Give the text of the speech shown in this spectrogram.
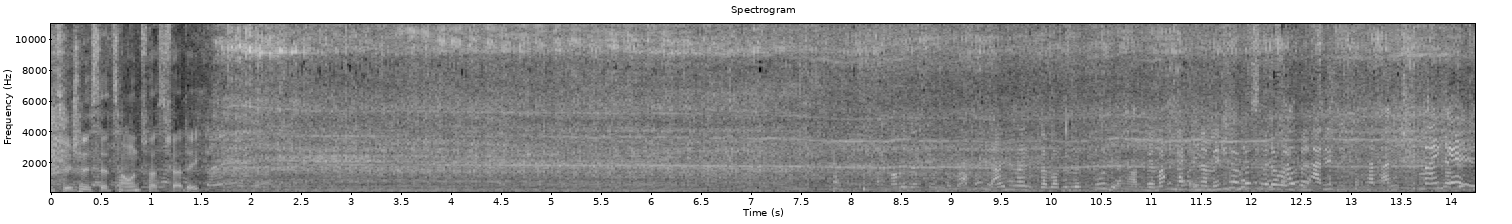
Inzwischen ist der Zaun fast fertig. Wir das so machen? Die eine Seite, aber wenn wir Folie haben. Wir machen doch in der Mitte, müssen wir doch im Prinzip. Ich habe um mein Geld.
